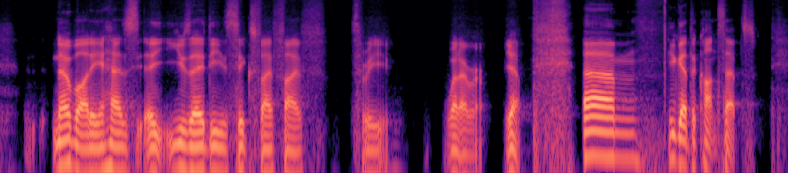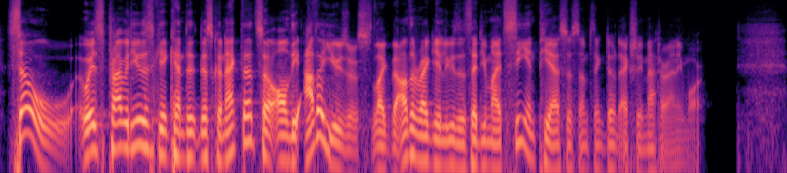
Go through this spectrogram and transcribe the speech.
nobody has user ID 6553, whatever. Yeah. Um, you get the concepts. So with private users, you can disconnect that. So all the other users, like the other regular users that you might see in PS or something, don't actually matter anymore.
